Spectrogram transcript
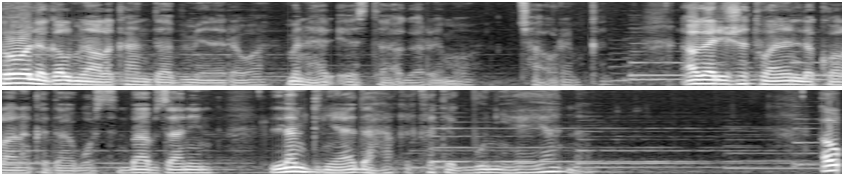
تۆ لەگەڵ مناڵەکانتدا بمێنەرەوە، من هەر ئێستا ئەگەڕێمەوە. چاوەڕێم بکەن. ئەگەریش ئەتوانن لە کۆڵانەکە دابوەستن، با بزانین لەم دنیایەدا حەقیقەتێک بوونی هەیە یان نا. ئەو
